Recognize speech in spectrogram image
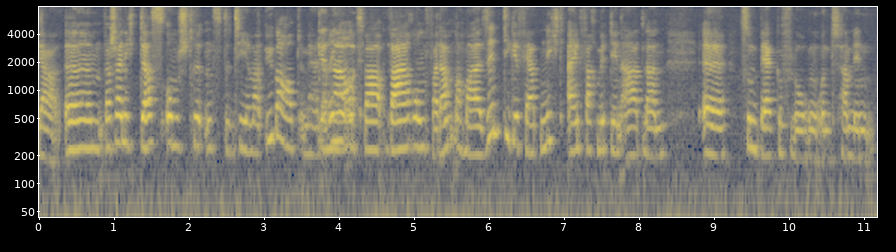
ja, ähm, wahrscheinlich das umstrittenste Thema überhaupt im Herrn der Genau. Ringe. Und zwar, warum, verdammt nochmal, sind die Gefährten nicht einfach mit den Adlern äh, zum Berg geflogen und haben den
